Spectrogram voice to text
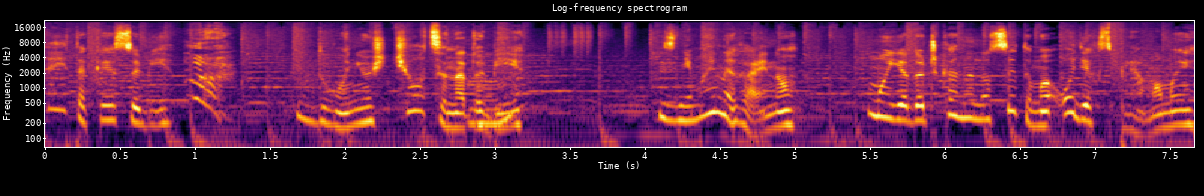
Та й таке собі. Доню, що це на тобі? Знімай негайно. Моя дочка не носитиме одяг з плямами.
